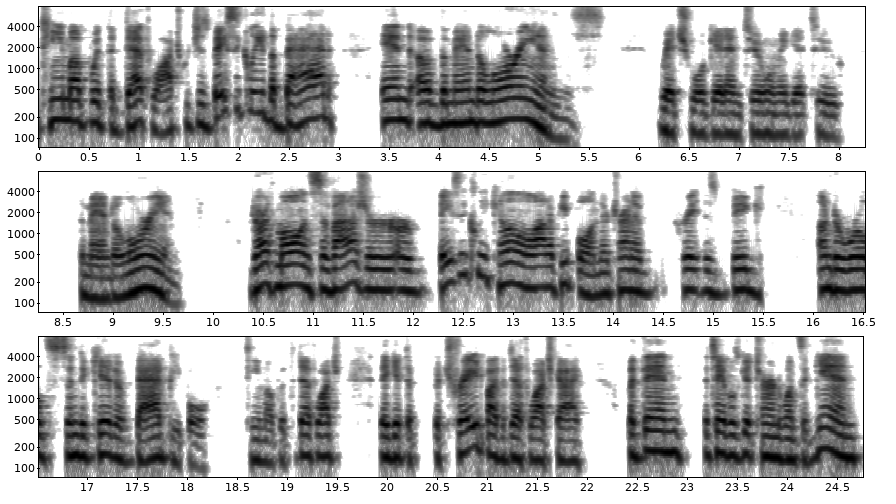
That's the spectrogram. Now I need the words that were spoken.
team up with the Death Watch, which is basically the bad end of the Mandalorians, which we'll get into when we get to the Mandalorian. Darth Maul and Savage are, are basically killing a lot of people, and they're trying to create this big underworld syndicate of bad people team up with the Death Watch. They get betrayed by the Death Watch guy, but then the tables get turned once again,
